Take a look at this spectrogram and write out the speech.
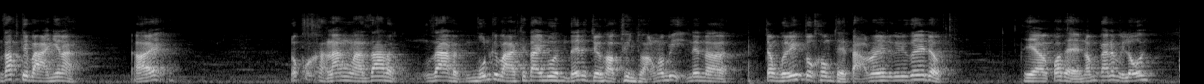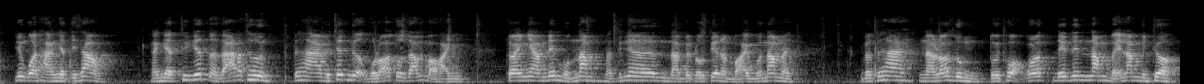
dắt cái bài như này. Đấy. Nó có khả năng là ra được ra được bốn cái bài trên tay luôn. Đấy là trường hợp thỉnh thoảng nó bị nên là trong clip tôi không thể tạo ra những cái đấy được. Thì à, có thể nắm cái nó bị lỗi. Nhưng còn hàng Nhật thì sao? Hàng Nhật thứ nhất là giá đắt hơn. Thứ hai về chất lượng của nó tôi dám bảo hành cho anh em đến một năm là tính là việc đầu tiên là bảo hành một năm này. Việc thứ hai là nó dùng tuổi thọ của nó đến đến năm bảy năm bình thường.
